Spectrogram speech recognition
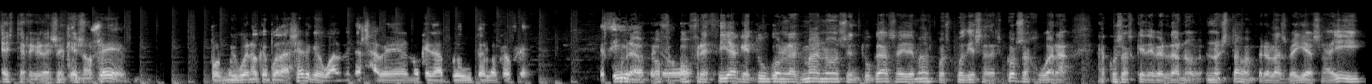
Es terrible, es que no sé, por muy bueno que pueda ser, que igual vete a saber lo que era el producto, lo que ofrece. Ofrecía que tú con las manos en tu casa y demás, pues podías hacer cosas, jugar a, cosas que de verdad no, no, estaban, pero las veías ahí.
